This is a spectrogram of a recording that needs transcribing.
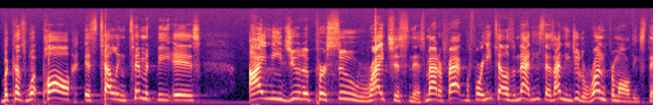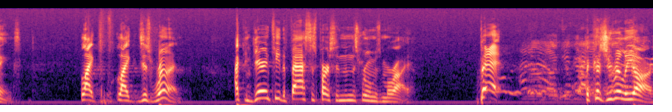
Because what Paul is telling Timothy is, I need you to pursue righteousness. Matter of fact, before he tells him that, he says, I need you to run from all these things. Like, like just run. I can guarantee the fastest person in this room is Mariah. Bet. Because you really are.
